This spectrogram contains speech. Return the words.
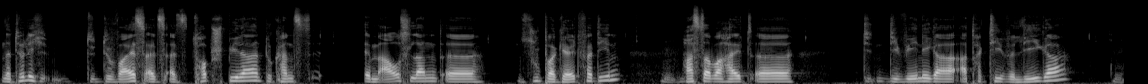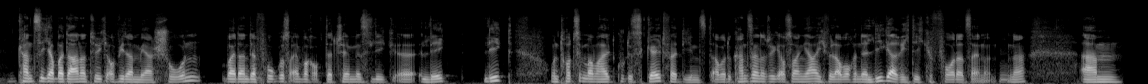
natürlich, du, du weißt als, als Topspieler, du kannst im Ausland äh, super Geld verdienen, mhm. hast aber halt äh, die, die, weniger attraktive Liga Mhm. Kannst sich aber da natürlich auch wieder mehr schonen, weil dann der Fokus einfach auf der Champions League äh, legt, liegt und trotzdem aber halt gutes Geld verdienst. Aber du kannst dann natürlich auch sagen, ja, ich will aber auch in der Liga richtig gefordert sein. Und, mhm. ne? Ähm,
